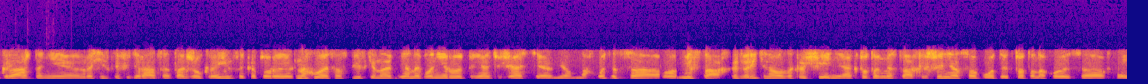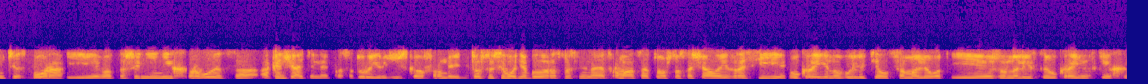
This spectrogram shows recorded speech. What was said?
граждане Российской Федерации, а также украинцы, которые находятся в списке на обмен и планируют принять участие в нем, находятся в местах предварительного заключения, кто-то в местах лишения свободы, кто-то находится в пункте сбора, и в отношении них проводятся окончательные процедуры юридического оформления. То, что сегодня была распространена информация о том, что сначала из России в Украину вылетел самолет, и журналисты украинских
